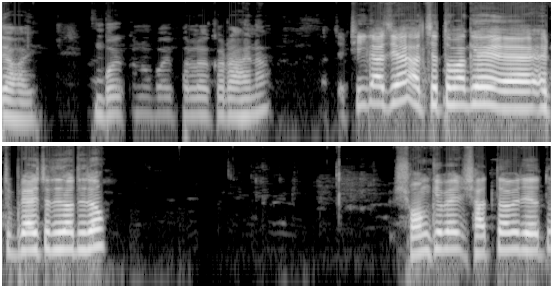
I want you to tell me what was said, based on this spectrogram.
দেওয়া হয়। বই কোনো বই ফলো করা হয় না। ঠিক আছে আচ্ছা তোমাকে একটু প্রাইজটা দিয়ে দাও দিয়ে দাও। সংক্ষেপে সারতে হবে যেহেতু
